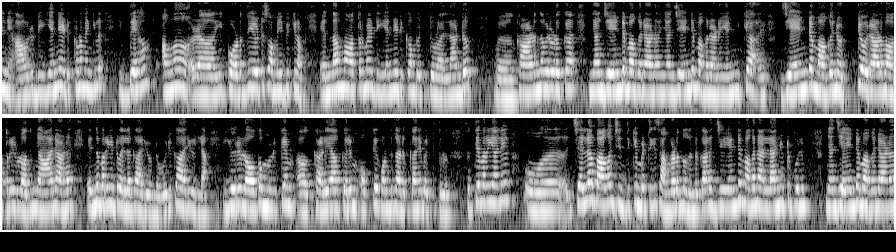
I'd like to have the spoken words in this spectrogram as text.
എൻ എ ആ ഒരു ഡി എൻ എ എടുക്കണമെങ്കിൽ ഇദ്ദേഹം അങ്ങ് ഈ കോടതിയായിട്ട് സമീപിക്കണം. എന്നാൽ മാത്രമേ ഡി എൻ എ എടുക്കാൻ പറ്റത്തുള്ളൂ. അല്ലാണ്ട് കാണുന്നവരോടൊക്കെ ഞാൻ ജയന്റെ മകനാണ് ഞാൻ ജയന്റെ മകനാണ് എനിക്ക് ജയന്റെ മകൻ ഒറ്റ ഒരാൾ മാത്രമേ ഉള്ളൂ അത് ഞാനാണ് എന്ന് പറഞ്ഞിട്ട് വല്ല കാര്യമുണ്ടോ? ഒരു കാര്യമില്ല. ഈ ഒരു ലോകം മുഴുക്കൻ കളിയാക്കലും ഒക്കെ കൊണ്ട് നടക്കാനേ പറ്റത്തുള്ളൂ. സത്യം പറഞ്ഞാൽ ചില ഭാഗം ചിന്തിക്കുമ്പോഴത്തേക്ക് സങ്കടം തോന്നുന്നുണ്ട്. കാരണം ജയന്റെ മകൻ അല്ലാഞ്ഞിട്ട് പോലും ഞാൻ ജയന്റെ മകനാണ്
